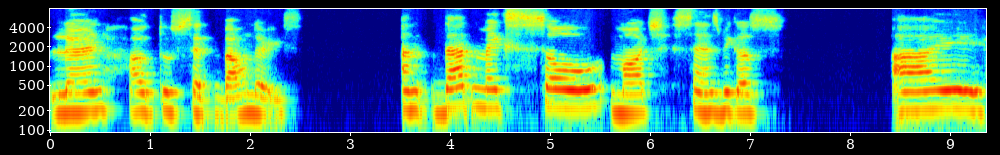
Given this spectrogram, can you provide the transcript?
learn how to set boundaries. And that makes so much sense because i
